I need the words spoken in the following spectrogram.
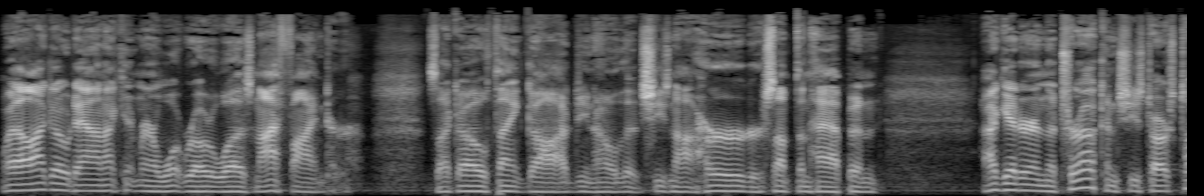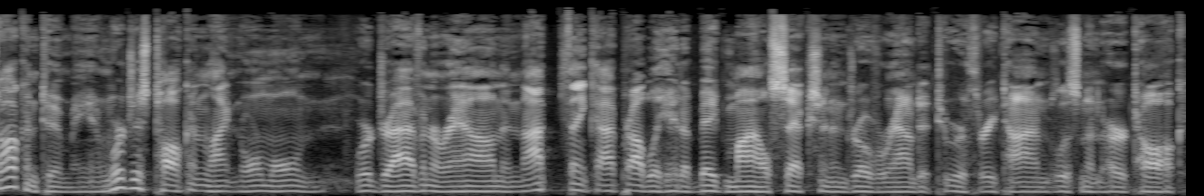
Well, I go down, I can't remember what road it was, and I find her. It's like, oh, thank God, you know, that she's not hurt or something happened. I get her in the truck and she starts talking to me, and we're just talking like normal, and we're driving around. And I think I probably hit a big mile section and drove around it two or three times listening to her talk.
